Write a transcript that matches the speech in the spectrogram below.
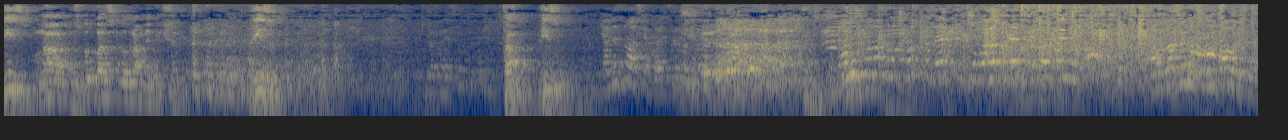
Лізь, вона 120 кг не більше. Лізь. Так, лізь. Я не знала, що я бачу. Я думала, що просто не відбувалося. А вона же не сподівалася.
